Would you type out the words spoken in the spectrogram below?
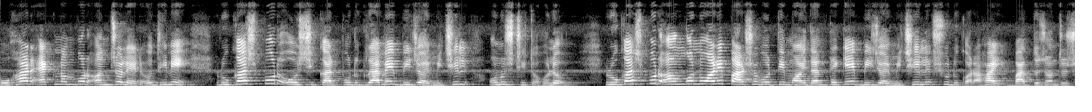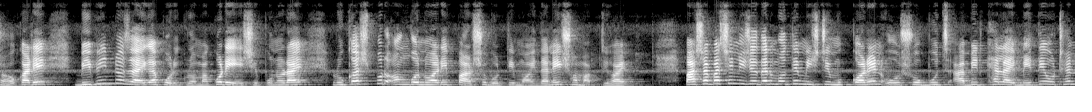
বোহার এক নম্বর অঞ্চলের অধীনে রুকাশপুর ও শিকারপুর গ্রামে বিজয় মিছিল অনুষ্ঠিত হলো। রুকাশপুর অঙ্গনওয়াড়ি পার্শ্ববর্তী ময়দান থেকে বিজয় মিছিল শুরু করা হয়। বাদ্যযন্ত্র সহকারে বিভিন্ন জায়গা পরিক্রমা করে এসে পুনরায় রুকাশপুর অঙ্গনওয়াড়ি পার্শ্ববর্তী ময়দানেই সমাপ্তি হয়। পাশাপাশি নিজেদের মধ্যে মিষ্টিমুখ করেন ও সবুজ আবির খেলায় মেতে ওঠেন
